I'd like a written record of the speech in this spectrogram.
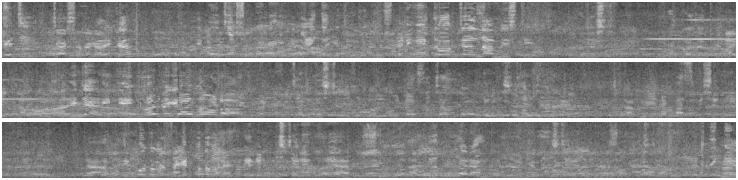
কেজি চারশো টাকা। এটা? এটাও চারশো টাকা এটা আধা কেজি হলো দুশো এটা মিষ্টি মিষ্টি? এটা আপনি এটা পাঁচ পয়সা নিয়ে আপনি কত করে প্যাকেট কত করে প্যাকেট বিশ টাকা করে আর শুধু আপনি দুলার আম হ্যাঁ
